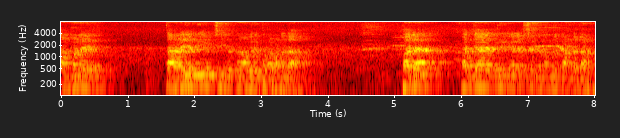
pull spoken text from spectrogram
നമ്മളെ തഴയുകയും ചെയ്യുന്ന ഒരു പ്രവണത പല പഞ്ചായത്ത് ഇലക്ഷനിൽ നമ്മൾ കണ്ടതാണ്.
